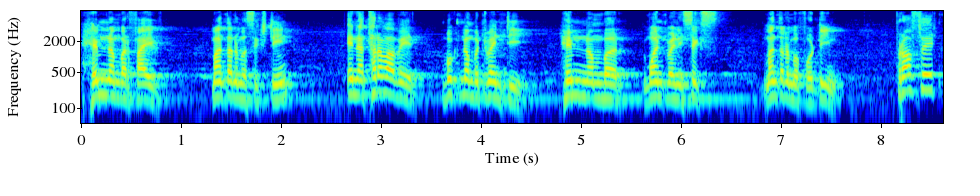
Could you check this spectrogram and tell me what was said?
hymn number 5, mantra number 16, in Atharva Ved, book number 20, hymn number 126, mantra number 14. Prophet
